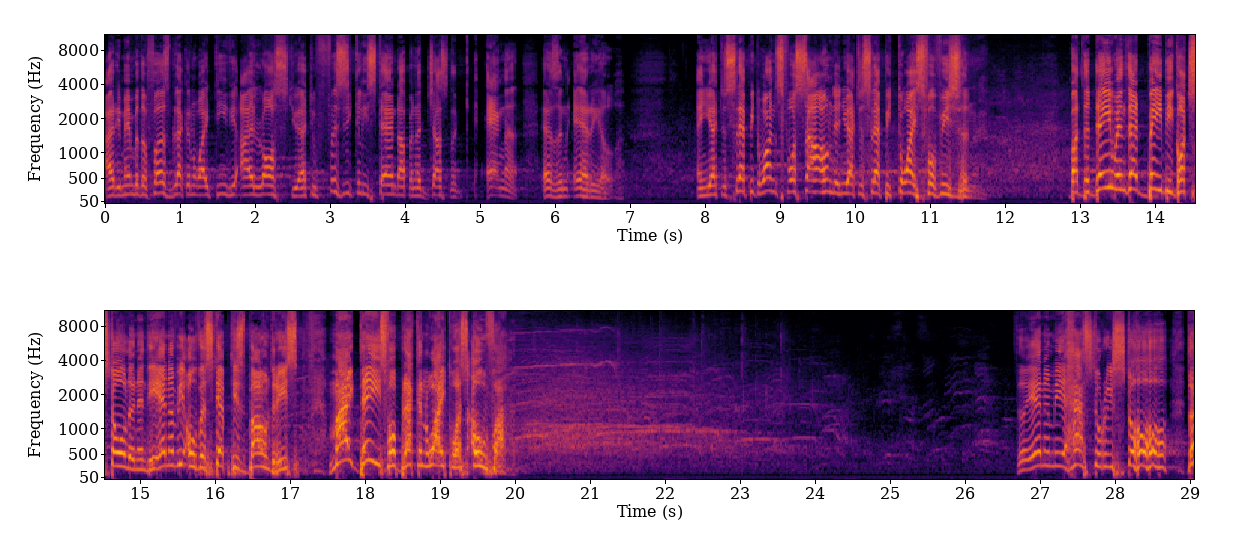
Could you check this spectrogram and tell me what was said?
I remember the first black and white TV I lost. You had to physically stand up and adjust the hanger as an aerial. And you had to slap it once for sound and you had to slap it twice for vision. But the day when that baby got stolen and the enemy overstepped his boundaries, my days for black and white was over. The enemy has to restore the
